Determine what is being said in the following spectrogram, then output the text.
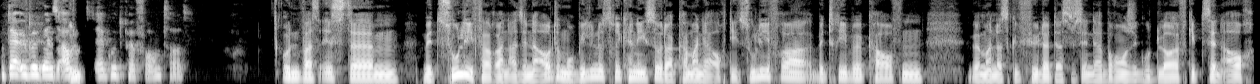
Und der übrigens auch und, sehr gut performt hat. Und was ist ähm, mit Zulieferern? Also in der Automobilindustrie kenne ich so, da kann man ja auch die Zuliefererbetriebe kaufen, wenn man das Gefühl hat, dass es in der Branche gut läuft. Gibt es denn auch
